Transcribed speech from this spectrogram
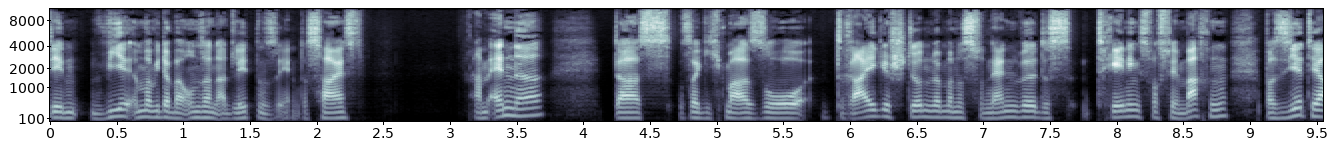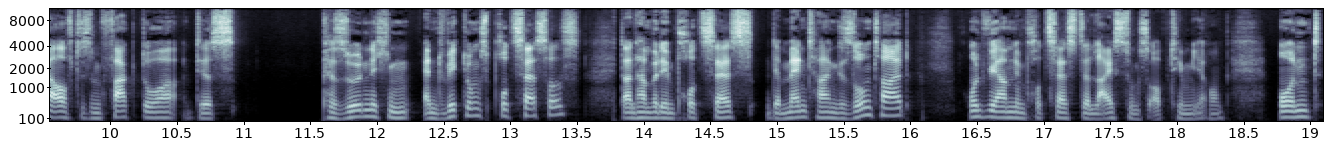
den wir immer wieder bei unseren Athleten sehen. Das heißt, am Ende das, sage ich mal, so Dreigestirn, wenn man das so nennen will, des Trainings, was wir machen, basiert ja auf diesem Faktor des persönlichen Entwicklungsprozesses, dann haben wir den Prozess der mentalen Gesundheit und wir haben den Prozess der Leistungsoptimierung. Und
